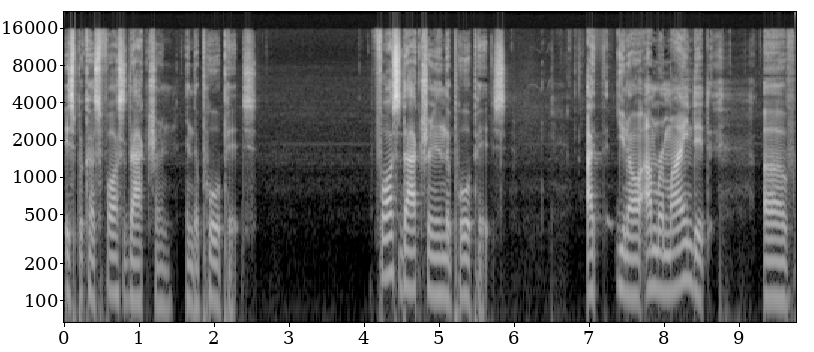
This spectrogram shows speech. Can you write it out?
is because false doctrine in the pulpits. False doctrine in the pulpits. I, you know, I'm reminded of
